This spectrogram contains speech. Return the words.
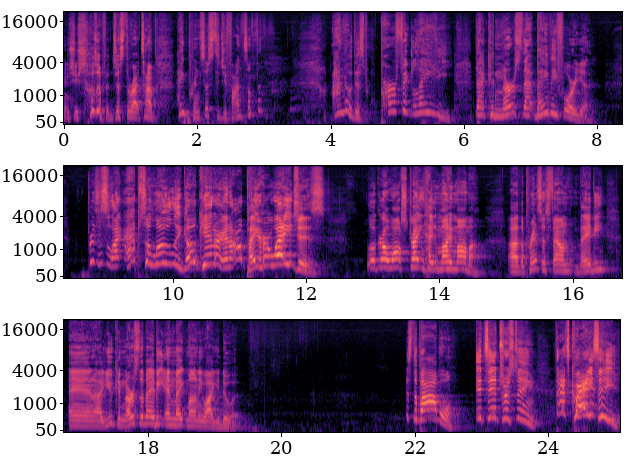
And she shows up at just the right time. Hey, princess, did you find something? I know this perfect lady that can nurse that baby for you. Princess is like, absolutely, go get her and I'll pay her wages. Little girl walks straight and, hey, my mama, uh, the princess found baby and uh, you can nurse the baby and make money while you do it. It's the Bible. It's interesting. That's crazy.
